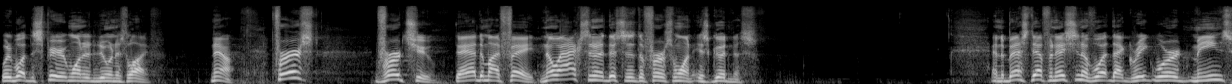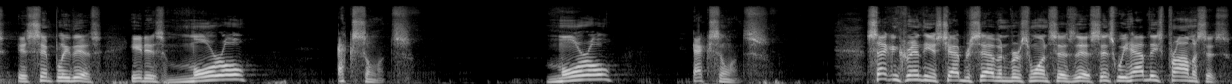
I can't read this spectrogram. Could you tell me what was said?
with what the Spirit wanted to do in his life. Now, first, virtue to add to my faith. No accident, this is the first one, is goodness. And the best definition of what that Greek word means is simply this it is moral excellence. Moral excellence. 2 Corinthians chapter 7 verse 1 says this, since we have these promises,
